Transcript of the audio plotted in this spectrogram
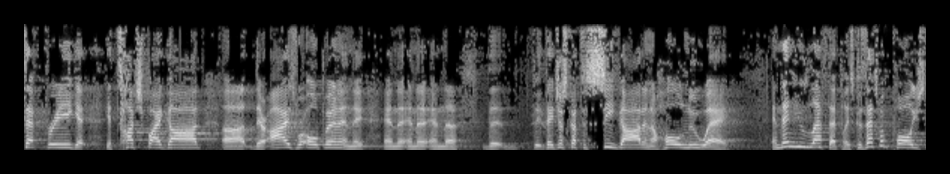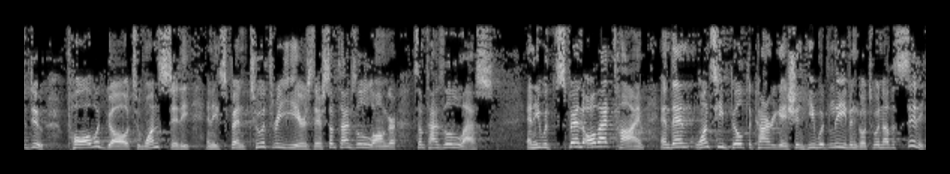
set free, get, get touched by God. Uh, their eyes were open and, they, and, the, and, the, and the, the, they just got to see God in a whole new way. And then you left that place because that's what Paul used to do. Paul would go to one city and he'd spend two or three years there, sometimes a little longer, sometimes a little less. And he would spend all that time, and then once he built the congregation, he would leave and go to another city.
